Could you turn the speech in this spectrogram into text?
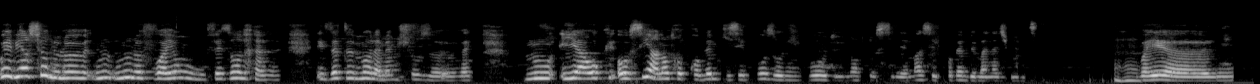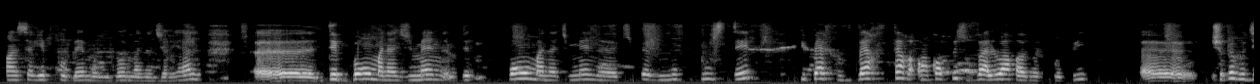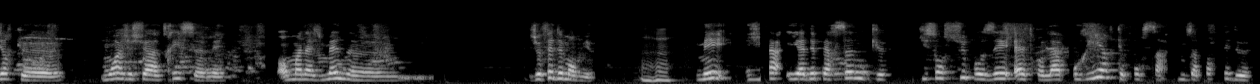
Oui, bien sûr, nous le, nous, nous le voyons, nous faisons la- exactement la même chose. euh, Nous, il y a aussi un autre problème qui se pose au niveau de notre cinéma, c'est le problème de management. Mhm. Vous voyez, euh, un sérieux problème au niveau managérial. Euh, des bons managements, des bons managements euh, qui peuvent nous booster, qui peuvent faire, encore plus valoir euh, nos produits. Je peux vous dire que moi, je suis actrice, mais en management, je fais de mon mieux. Mhm. Mais il y a, y a des personnes que, qui sont supposées être là pour rien que pour ça, nous apporter de,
